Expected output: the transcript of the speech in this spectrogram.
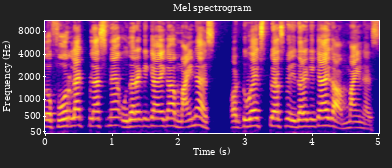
तो फोर लैख प्लस में उधर के क्या आएगा? माइनस और टू एक्स प्लस में इधर के क्या आएगा? माइनस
